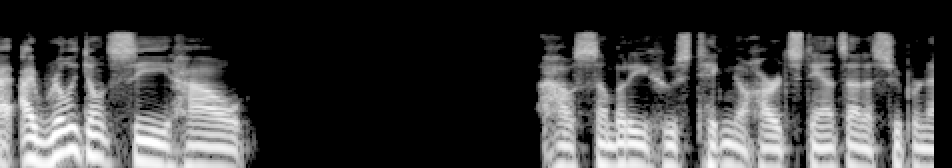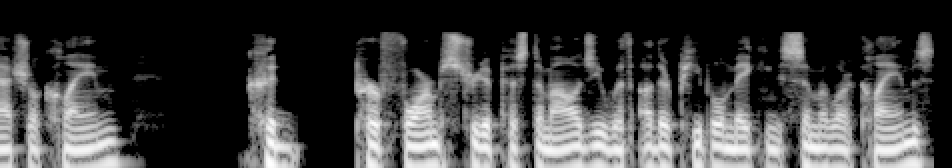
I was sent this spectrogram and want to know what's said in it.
I, I really don't see how how somebody who's taking a hard stance on a supernatural claim could perform street epistemology with other people making similar claims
